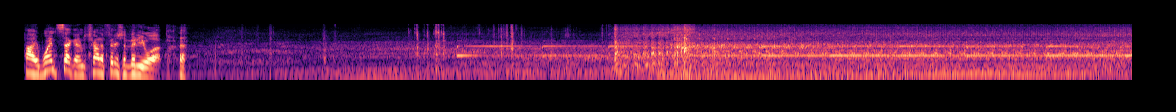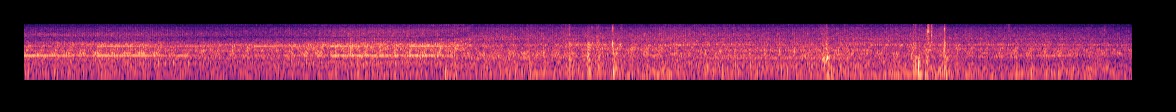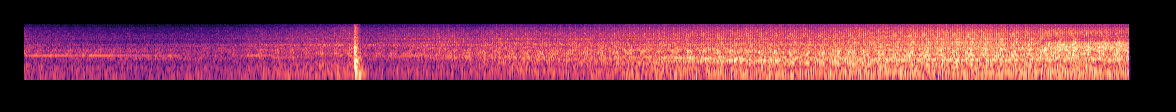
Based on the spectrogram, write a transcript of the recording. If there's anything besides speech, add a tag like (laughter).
Hi, one second. I'm trying to finish a video up. (laughs)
